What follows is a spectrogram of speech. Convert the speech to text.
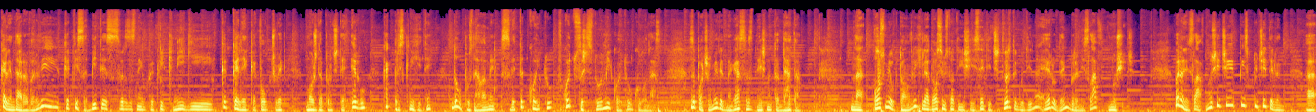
календара върви, какви събития се свърза с него, какви книги, как, къде, какво човек може да прочете. Ерго, как през книгите да опознаваме света, който, в който съществуваме и който е около нас. Започваме веднага с днешната дата. На 8 октомври 1864 година е роден Бранислав Нушич. Бранислав Нушич е изключителен а,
